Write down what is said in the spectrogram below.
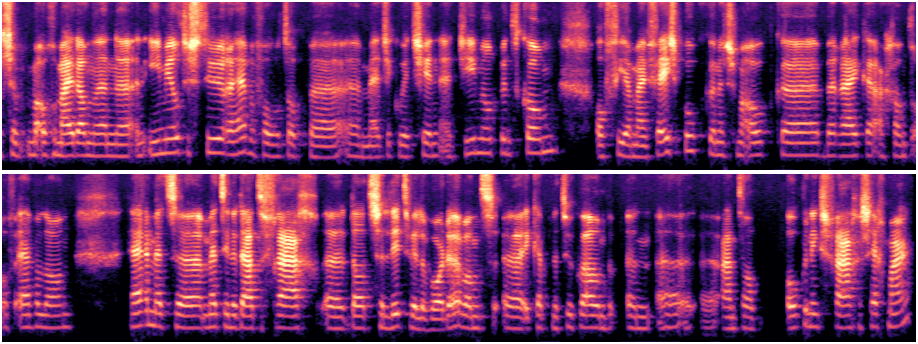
ze mogen mij dan een, een e-mailtje sturen, hè? bijvoorbeeld op uh, magicwitchin.gmail.com of via mijn Facebook kunnen ze me ook bereiken, Argante of Avalon. Hè, met, met inderdaad de vraag dat ze lid willen worden, want ik heb natuurlijk wel een, een aantal openingsvragen, zeg maar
